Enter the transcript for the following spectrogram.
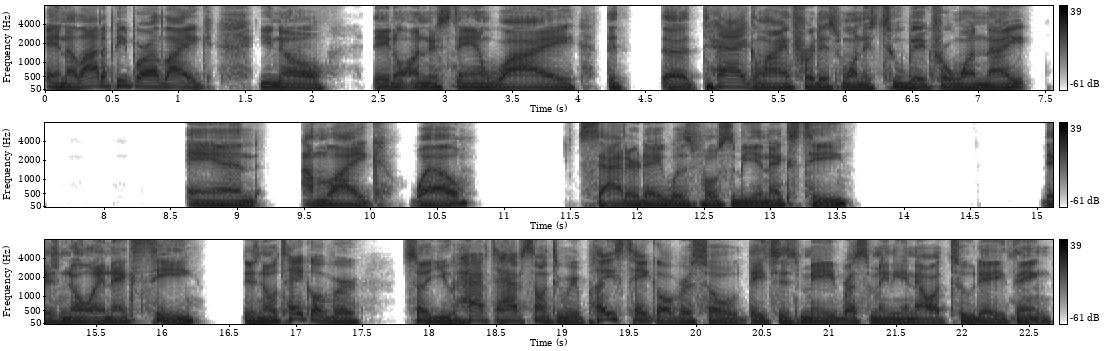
And a lot of people are like, you know, they don't understand why the the tagline for this one is too big for one night. And I'm like, well, Saturday was supposed to be NXT. There's no NXT. There's no takeover. So you have to have something to replace takeover. So they just made WrestleMania now a two day thing.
